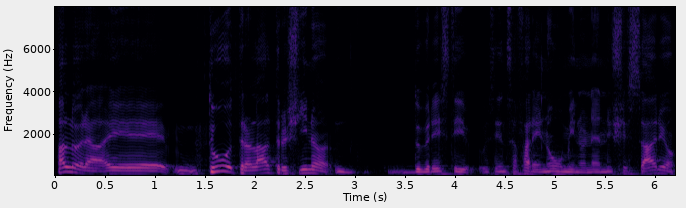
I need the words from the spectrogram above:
Allora, eh, tu, tra l'altro, Cino, dovresti, senza fare nomi, non è necessario.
